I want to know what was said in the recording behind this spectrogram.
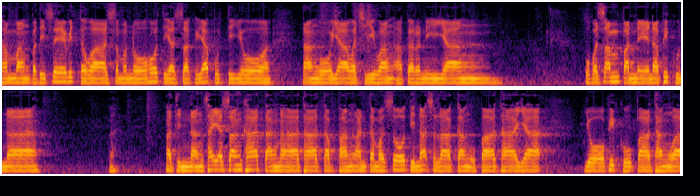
ธรรมังปฏิเสวิตวาสมโนโหติยสักยปุตติโย ตังโวยาวชีวังอาการณียัง อุปสัมปันเนนะภิกขุนาอธินนังไสยสังคาตังนาธาตัพังอันตมโสตินะสลากังอุปาทายะ โยภิกขุปาทังวา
